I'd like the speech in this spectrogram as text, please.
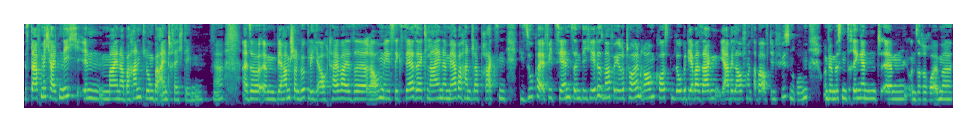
Es darf mich halt nicht in meiner Behandlung beeinträchtigen. Ja? Also ähm, wir haben schon wirklich auch teilweise raummäßig sehr, sehr kleine Mehrbehandlerpraxen, die super effizient sind, die ich jedes Mal für ihre tollen Raumkosten lobe, die aber sagen, ja, wir laufen uns aber auf den Füßen rum und wir müssen dringend ähm, unsere Räume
